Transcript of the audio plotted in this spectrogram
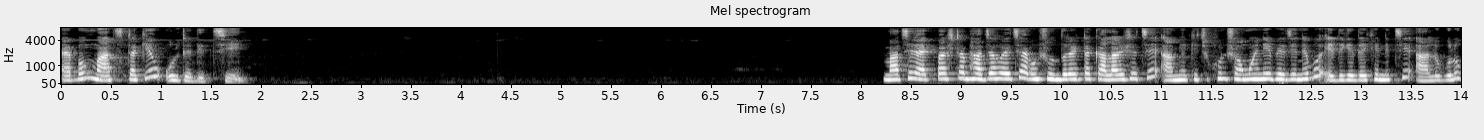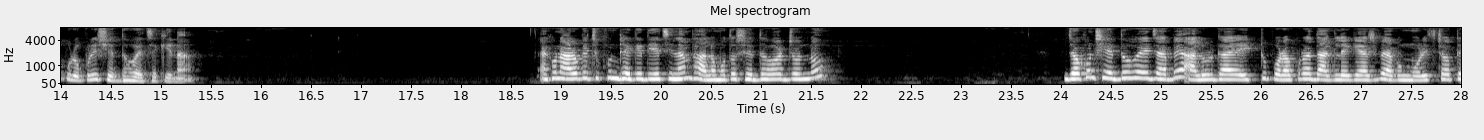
এবং মাছটাকেও উল্টে দিচ্ছি। মাছের এক পাশটা ভাজা হয়েছে এবং সুন্দর একটা কালার এসেছে। আমি কিছুক্ষণ সময় নিয়ে ভেজে নেব, এদিকে দেখে নিচ্ছি আলুগুলো পুরোপুরি সেদ্ধ হয়েছে কিনা। এখন আরও কিছুক্ষণ ঢেকে দিয়েছিলাম ভালো মতো সেদ্ধ হওয়ার জন্য। যখন সেদ্ধ হয়ে যাবে, আলুর গায়ে একটু পোড়া পোড়া দাগ লেগে আসবে এবং মরিচটাতে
